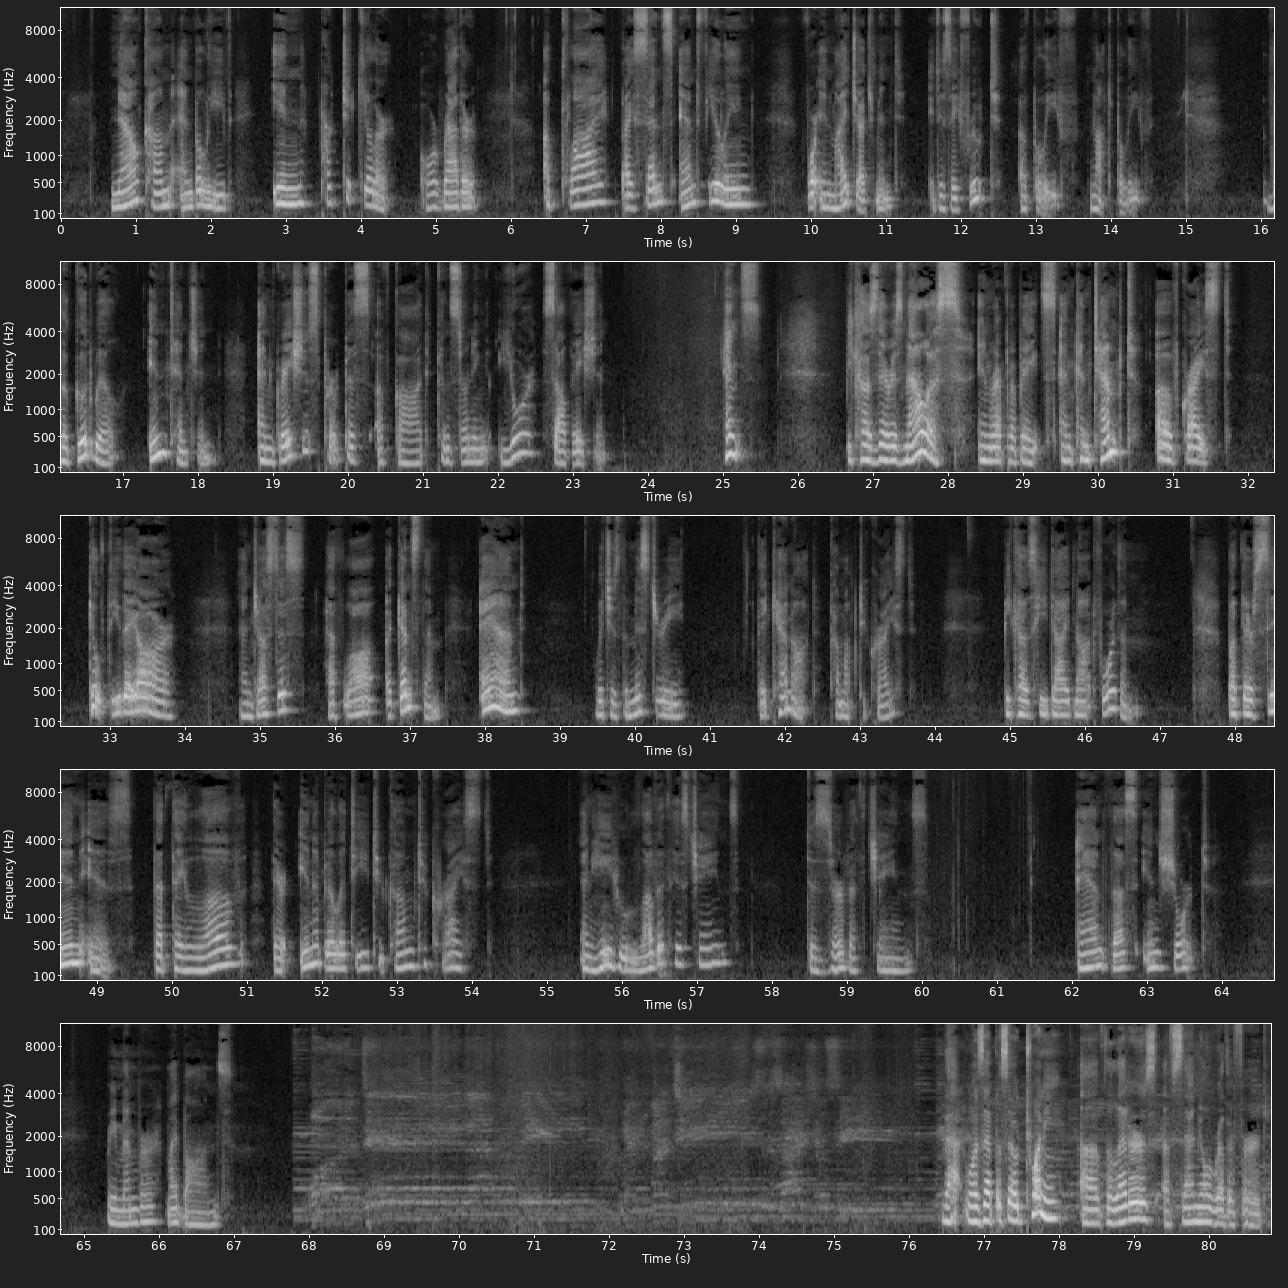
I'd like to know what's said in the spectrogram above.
now come and believe in particular, or rather, apply by sense and feeling, for in my judgment, it is a fruit of belief, not belief. The goodwill, intention, and gracious purpose of God concerning your salvation. Hence, because there is malice in reprobates and contempt of Christ. Guilty they are, and justice hath law against them, and, which is the mystery, they cannot come up to Christ, because he died not for them. But their sin is that they love their inability to come to Christ. And he who loveth his chains deserveth chains. And thus, in short, remember my bonds. That was episode 20 of the Letters of Samuel Rutherford.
